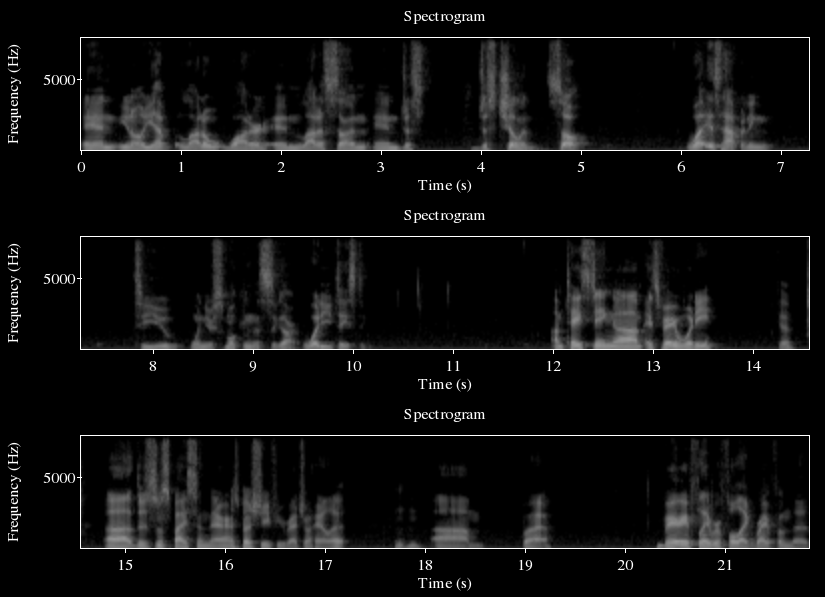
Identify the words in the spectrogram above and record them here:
and you know you have a lot of water and a lot of sun and just just chilling. So, what is happening to you when you're smoking this cigar? What are you tasting? I'm tasting. Um, it's very woody. Okay. Uh, there's some spice in there, especially if you retrohale it. Mm-hmm. Um, but very flavorful, like right from the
